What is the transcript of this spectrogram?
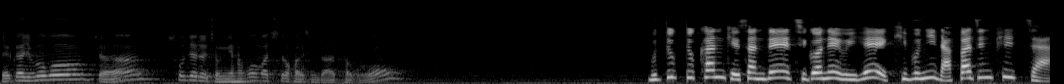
자, 여기까지 보고 자 소재를 정리하고 마치도록 하겠습니다. 알파고 무뚝뚝한 계산대 직원에 의해 기분이 나빠진 필자.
